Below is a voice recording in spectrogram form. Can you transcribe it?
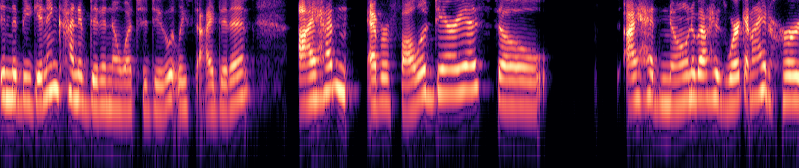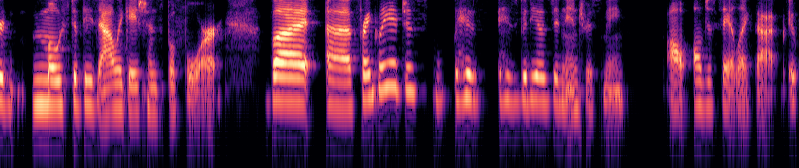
in the beginning, kind of didn't know what to do. At least I didn't. I hadn't ever followed Darius, so I had known about his work and I had heard most of these allegations before, but uh, frankly, it just his his videos didn't interest me. I'll, I'll just say it like that. It,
